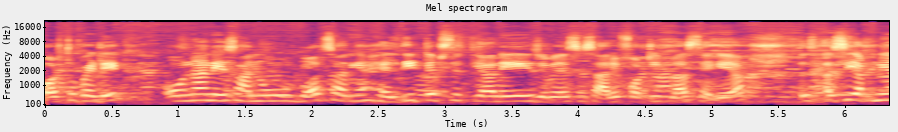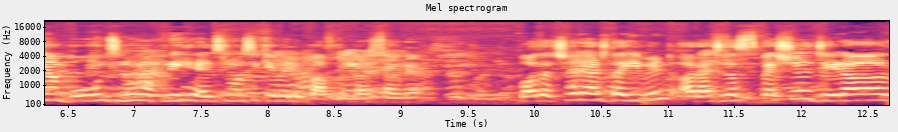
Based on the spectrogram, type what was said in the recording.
ਆਰਥੋਪੈਡਿਕ ਉਹਨਾਂ ਨੇ ਸਾਨੂੰ ਬਹੁਤ ਸਾਰੀਆਂ ਹੈਲਦੀ ਟਿਪਸ ਦਿੱਤੀਆਂ ਨੇ, ਜਿਵੇਂ ਅਸੀਂ ਸਾਰੇ 40 ਪਲੱਸ ਹੈਗੇ ਆ, ਤੇ ਅਸੀਂ ਆਪਣੀਆਂ ਬੋਨਸ ਨੂੰ, ਆਪਣੀ ਹੈਲਥ ਨੂੰ ਅਸੀਂ ਕਿਵੇਂ ਲੁੱਕ ਆਫਟਰ ਕਰ ਸਕਦੇ ਹਾਂ। ਬਹੁਤ ਅੱਛਾ ਰਿਹਾ ਅੱਜ ਦਾ ਇਵੈਂਟ ਔਰ ਅੱਜ ਦਾ ਸਪੈਸ਼ਲ ਜਿਹੜਾ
